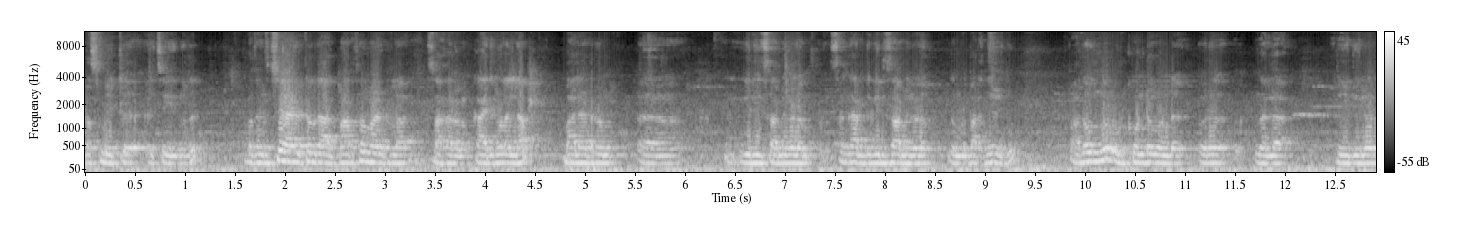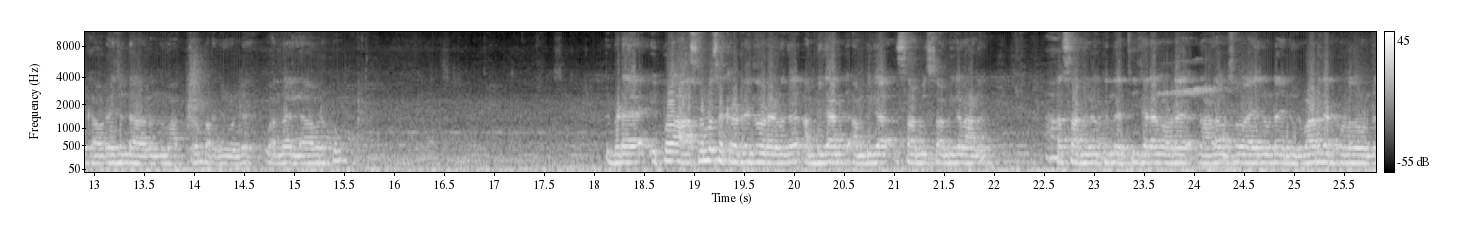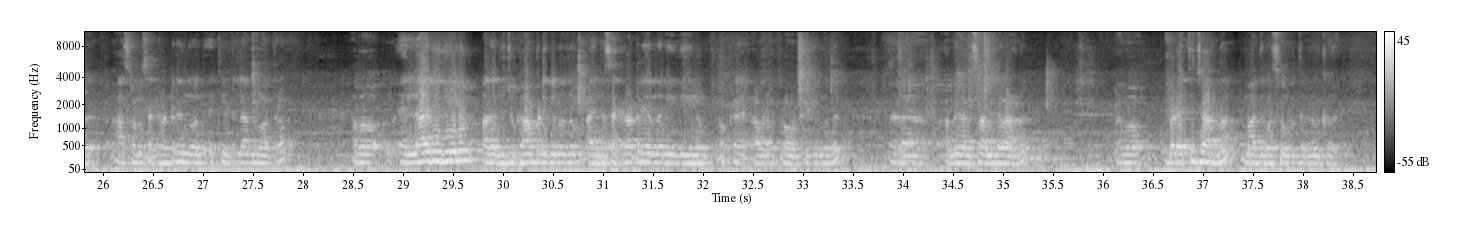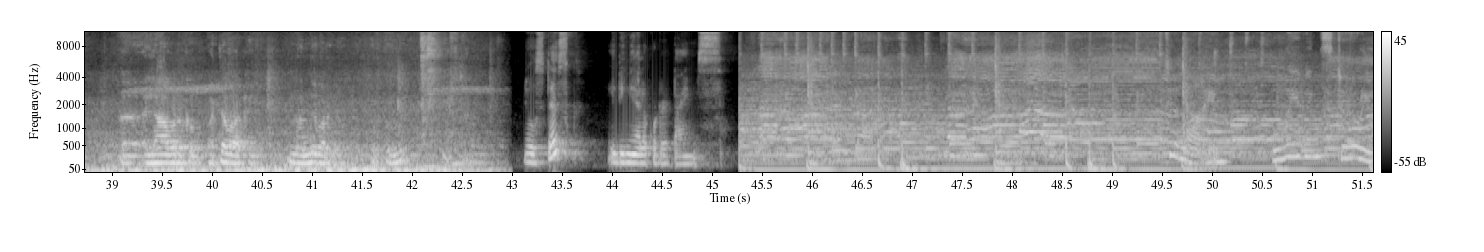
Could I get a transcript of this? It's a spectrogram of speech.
പ്രസ് മീറ്റ് ചെയ്യുന്നത്. അപ്പോൾ തീർച്ചയായിട്ടും ഒരു ആത്മാർത്ഥമായിട്ടുള്ള സഹകരണം കാര്യങ്ങളെല്ലാം ബാലേട്ടനും ഗിരിസ്വാമികളും സംഘാനന്ദ ഗിരിസ്വാമികളും നമ്മൾ പറഞ്ഞു കഴിഞ്ഞു. അപ്പോൾ അതൊന്ന് ഉൾക്കൊണ്ടുകൊണ്ട് ഒരു നല്ല രീതിയിൽ ഒരു കവറേജ് ഉണ്ടാകണമെന്ന് മാത്രം പറഞ്ഞുകൊണ്ട് വന്ന എല്ലാവർക്കും ഇവിടെ ഇപ്പോൾ ആശ്രമ സെക്രട്ടറി എന്ന് പറയുന്നത് അംബിക അംബിക സ്വാമി സ്വാമികളാണ്. ആ സ്വാമികൾക്ക് ഇന്ന് എത്തിച്ചേരാൻ അവിടെ നാളെ ഉത്സവമായതുകൊണ്ട് അതിന് ഒരുപാട് തിരക്കുള്ളതുകൊണ്ട് ആശ്രമ സെക്രട്ടറി ഒന്നും എത്തിയിട്ടില്ല എന്ന് മാത്രം. അപ്പോൾ എല്ലാ രീതിയിലും അതിന് ചുക്കാൻ പിടിക്കുന്നതും അതിന്റെ സെക്രട്ടറി എന്ന രീതിയിലും ഒക്കെ അവിടെ പ്രവർത്തിക്കുന്നത് അംബിക സ്വാമികളാണ്. അപ്പോൾ ഇവിടെ എത്തിച്ചേർന്ന മാധ്യമ സുഹൃത്തുക്കൾക്ക് എല്ലാവർക്കും ഒറ്റവാക്കിൽ നന്ദി പറഞ്ഞു. News desk Irinjalakuda times.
